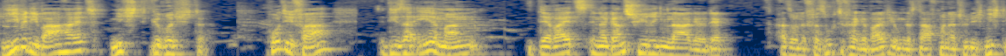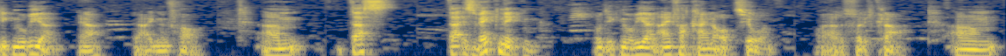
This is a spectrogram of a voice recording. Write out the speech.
liebe die Wahrheit, nicht Gerüchte. Potiphar, dieser Ehemann, der war jetzt in einer ganz schwierigen Lage. Der, also eine versuchte Vergewaltigung, das darf man natürlich nicht ignorieren, ja, der eigenen Frau. Ähm, das da ist Wegnicken und Ignorieren einfach keine Option. Ja, das ist völlig klar. Ähm,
